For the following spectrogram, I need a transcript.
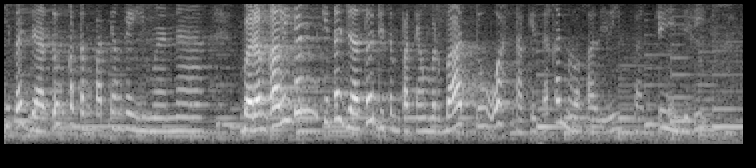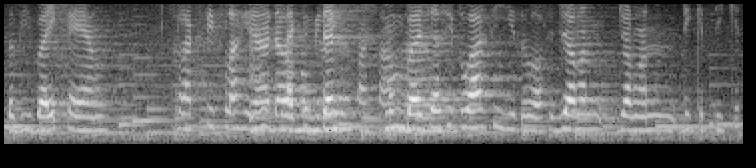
kita jatuh ke tempat yang kayak gimana. Barangkali kan kita jatuh di tempat yang berbatu, wah sakitnya kan dua kali lipat. gitu. Iya. Jadi lebih baik kayak yang selektif lah ya hmm, dalam selektif dan pasangan. membaca situasi gitu loh. Jangan jangan dikit-dikit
